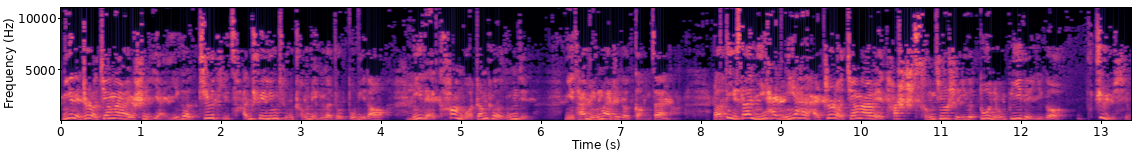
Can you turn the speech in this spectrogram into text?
你得知道姜大卫是演一个肢体残缺英雄成名的，就是独臂刀。嗯你得看过张彻的东西，你才明白这个梗在哪儿。然后第三，你还你还还知道姜大卫他是曾经是一个多牛逼的一个巨星，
